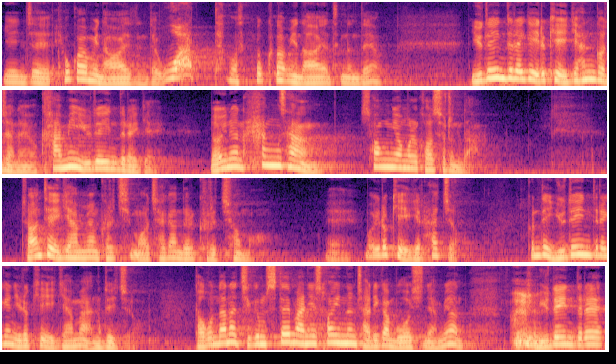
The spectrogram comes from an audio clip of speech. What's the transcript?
이게 이제 효과음이 나와야 되는데, what! 하고 효과음이 나와야 되는데요. 유대인들에게 이렇게 얘기한 거잖아요. 감히 유대인들에게 너희는 항상 성령을 거스른다. 저한테 얘기하면 그렇지 뭐 제가 늘 그렇죠 뭐. 예, 뭐 이렇게 얘기를 하죠. 그런데 유대인들에게는 이렇게 얘기하면 안 되죠. 더군다나 지금 스테반이 서 있는 자리가 무엇이냐면 유대인들의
